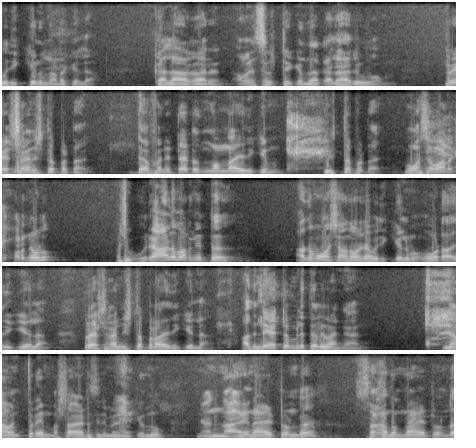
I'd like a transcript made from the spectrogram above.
ഒരിക്കലും നടക്കില്ല. കലാകാരൻ അവൻ സൃഷ്ടിക്കുന്ന കലാരൂപം. പ്രേക്ഷകൻ ഇഷ്ടപ്പെട്ടാൽ. ഡെഫിനറ്റായിട്ട് നന്നായിരിക്കും. ഇഷ്ടപ്പെട്ടാൽ. മോശമാണെങ്കിൽ പറഞ്ഞോളൂ. പക്ഷെ ഒരാൾ പറഞ്ഞിട്ട് അത് മോശമാണെന്ന് പറഞ്ഞാൽ ഒരിക്കലും ഓടാതിരിക്കുകയില്ല. പ്രേക്ഷകൻ ഇഷ്ടപ്പെടാതിരിക്കില്ല അതിന്റെ ഏറ്റവും വലിയ തെളിവാണ് ഞാൻ. ഞാൻ ഇത്രയും വർഷമായിട്ട് സിനിമ നിൽക്കുന്നു. ഞാൻ നായകനായിട്ടുണ്ട് സഹനന്ദനായിട്ടുണ്ട്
